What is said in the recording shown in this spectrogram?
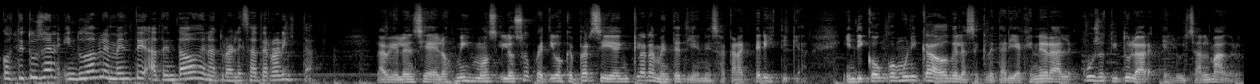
constituyen indudablemente atentados de naturaleza terrorista. La violencia de los mismos y los objetivos que persiguen claramente tienen esa característica, indicó un comunicado de la Secretaría General cuyo titular es Luis Almagro.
